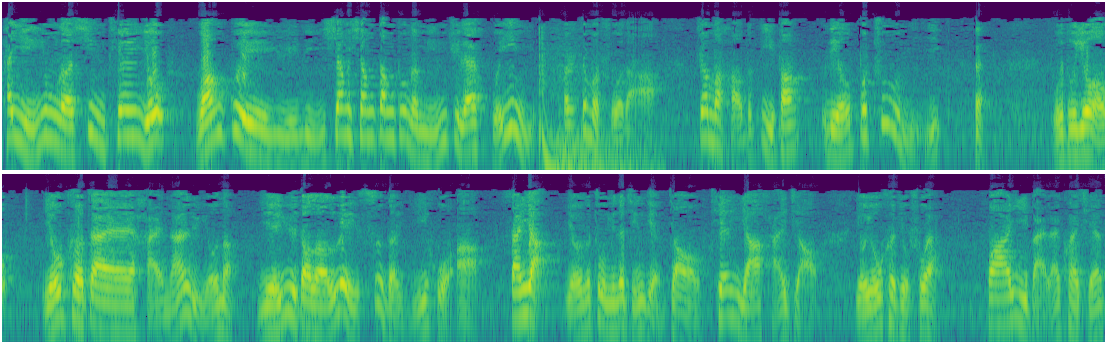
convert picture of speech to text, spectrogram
还引用了信天游王贵与李香香当中的名句来回应你，他是这么说的啊：这么好的地方留不住你。无独有偶，游客在海南旅游呢。也遇到了类似的疑惑啊！三亚有一个著名的景点叫天涯海角，有游客就说呀，花一百来块钱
